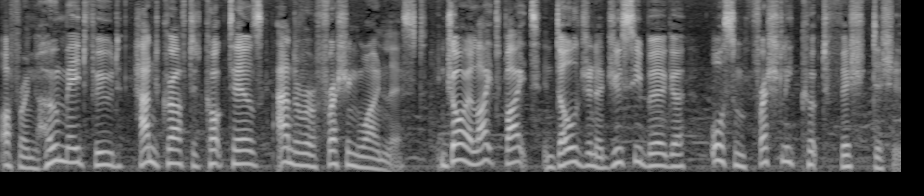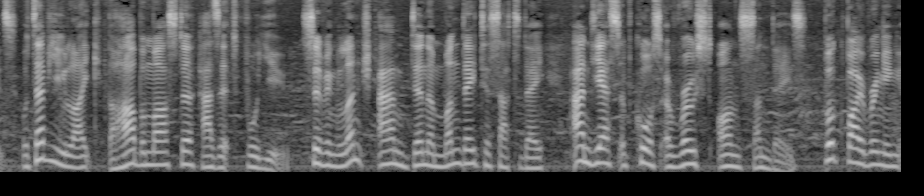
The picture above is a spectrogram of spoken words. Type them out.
offering homemade food, handcrafted cocktails, and a refreshing wine list. Enjoy a light bite, indulge in a juicy burger, or some freshly cooked fish dishes. Whatever you like, the Harbour Master has it for you. Serving lunch and dinner Monday to Saturday, and yes, of course, a roast on Sundays. Book by ringing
